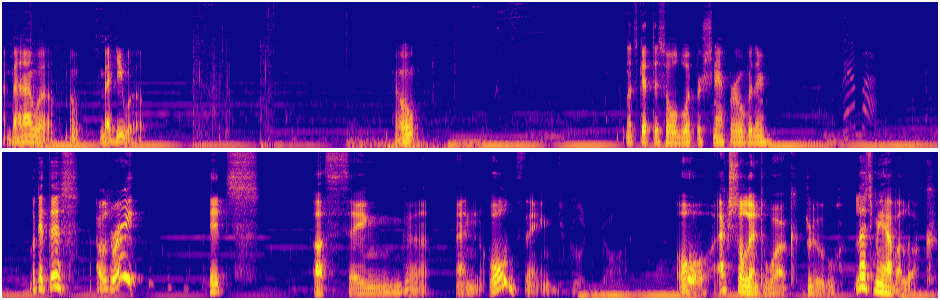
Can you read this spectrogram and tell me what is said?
I bet I will. Oh, I bet he will. Oh. Let's get this old whippersnapper over there. Look at this. I was right. It's a thing. Uh, an old thing. Oh, excellent work, Blue. Let me have a look.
